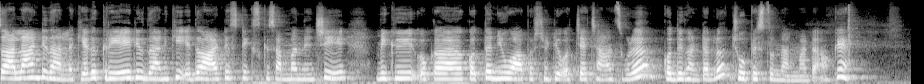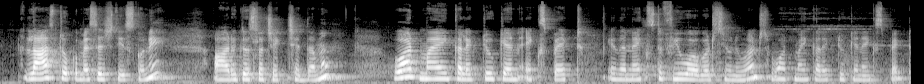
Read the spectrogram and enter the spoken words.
సో అలాంటి దానిలోకి ఏదో క్రియేటివ్ దానికి ఏదో ఆర్టిస్టిక్స్కి సంబంధించి మీకు ఒక కొత్త న్యూ ఆపర్చునిటీ వచ్చే ఛాన్స్ కూడా కొద్ది గంటల్లో చూపిస్తుంది అనమాట ఓకే? లాస్ట్ ఒక మెసేజ్ తీసుకొని రిక్వెస్ట్లో చెక్ చేద్దాము. What my collective can expect in the next few hours universe what my collective can expect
